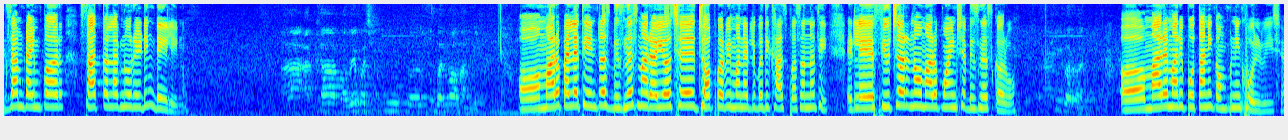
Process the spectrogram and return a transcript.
એક્ઝામ ટાઈમ પર સાત કલાકનું રીડિંગ ડેઇલીનું મારો પહેલેથી ઇન્ટરેસ્ટ બિઝનેસમાં રહ્યો છે. જોબ કરવી મને એટલી બધી ખાસ પસંદ નથી. એટલે ફ્યુચરનો મારો પોઈન્ટ છે બિઝનેસ કરવો. મારે મારી પોતાની કંપની ખોલવી છે?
